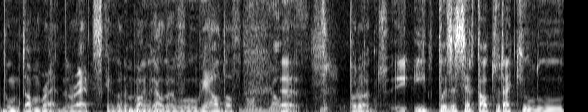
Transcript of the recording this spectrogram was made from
Boomtown Rats, que agora o, me, Geldof. o Geldof, Bob Geldof. Uh, pronto, e, e, depois a certa altura aquilo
